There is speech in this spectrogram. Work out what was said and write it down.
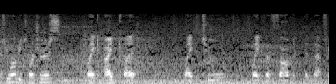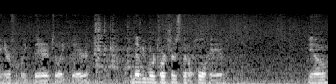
if you want to be torturous, like I'd cut like two, like the thumb and that finger from like there to like there. Wouldn't that be more torturous than a whole hand? You know,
